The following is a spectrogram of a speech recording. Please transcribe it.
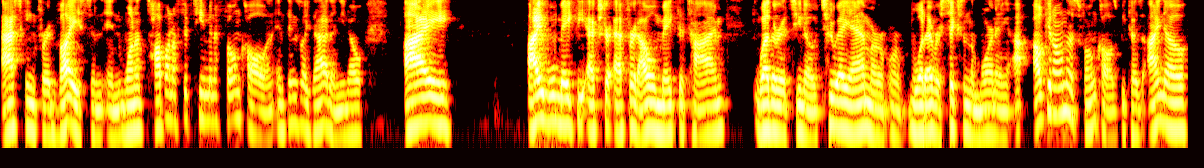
asking for advice and, and want to hop on a 15 minute phone call and, and things like that. And you know, I I will make the extra effort. I will make the time, whether it's you know 2 a.m. or, or whatever, six in the morning. I, I'll get on those phone calls because I know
